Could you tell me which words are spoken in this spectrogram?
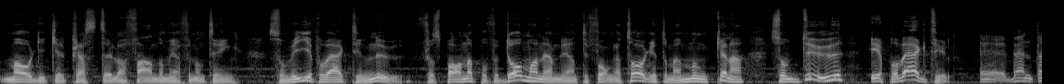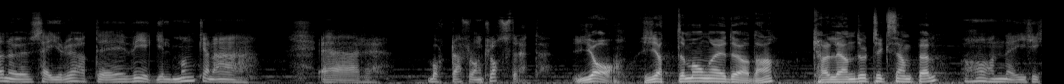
magiker, präster eller vad fan de är för någonting. Som vi är på väg till nu för att spana på. För de har nämligen tillfångatagit de här munkarna som du är på väg till. Eh, vänta nu, säger du att eh, vegelmunkarna är borta från klostret? Ja, jättemånga är döda. Karlendur till exempel. Åh nej,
